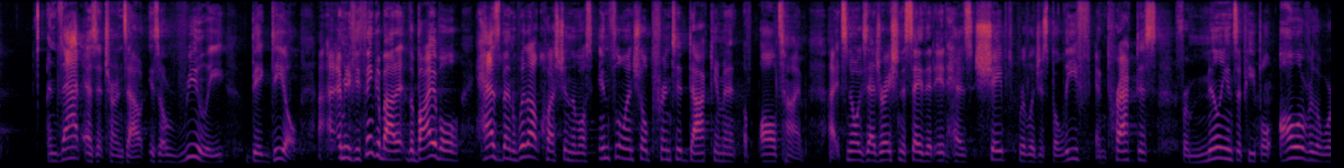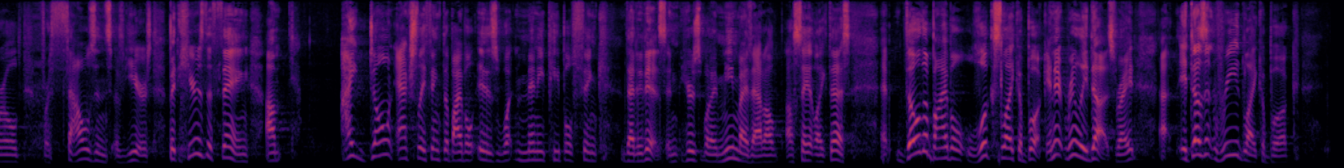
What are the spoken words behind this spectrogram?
And that, as it turns out, is a really big deal. I mean, if you think about it, the Bible has been, without question, the most influential printed document of all time. Uh, it's no exaggeration to say that it has shaped religious belief and practice for millions of people all over the world for thousands of years. But here's the thing um, I don't actually think the Bible is what many people think that it is. And here's what I mean by that I'll, I'll say it like this. Uh, though the Bible looks like a book, and it really does, right? Uh, it doesn't read like a book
